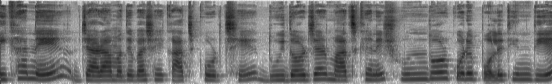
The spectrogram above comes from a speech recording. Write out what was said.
এইখানে যারা আমাদের বাসায় কাজ করছে, দুই দরজার মাঝখানে সুন্দর করে পলিথিন দিয়ে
